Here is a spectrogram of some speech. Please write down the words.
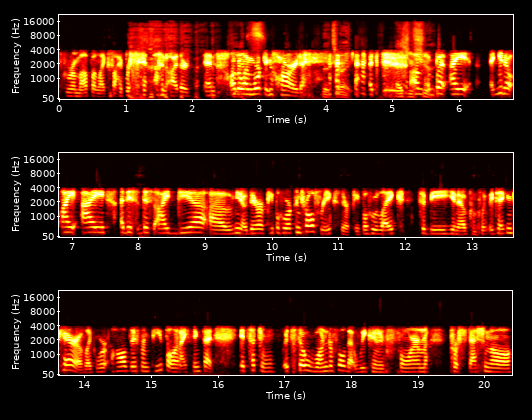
screw them up on like 5% on either and although i'm working hard that's right. As you um, should. But I, you know, I, I, this, this idea of, you know, there are people who are control freaks. There are people who like to be, you know, completely taken care of. Like we're all different people, and I think that it's such a, it's so wonderful that we can form professional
